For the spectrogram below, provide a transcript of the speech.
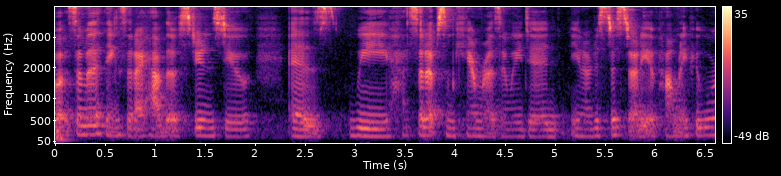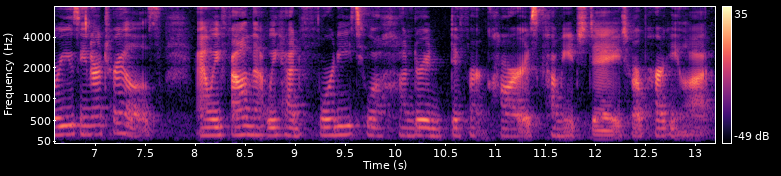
But some of the things that I have those students do is we set up some cameras and we did, you know, just a study of how many people were using our trails. And we found that we had 40 to 100 different cars come each day to our parking lot.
